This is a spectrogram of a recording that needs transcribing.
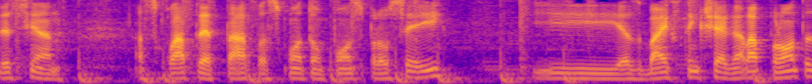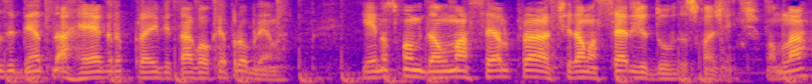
desse ano. As quatro etapas contam pontos para o CI e as bikes têm que chegar lá prontas e dentro da regra para evitar qualquer problema. E aí nós convidamos o Marcelo para tirar uma série de dúvidas com a gente. Vamos lá?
